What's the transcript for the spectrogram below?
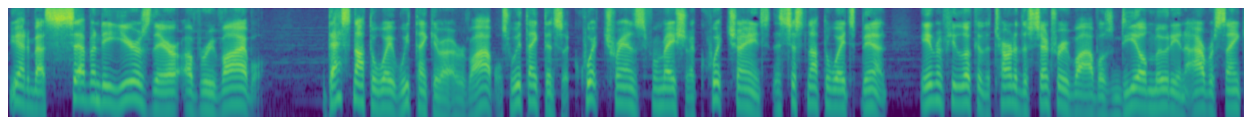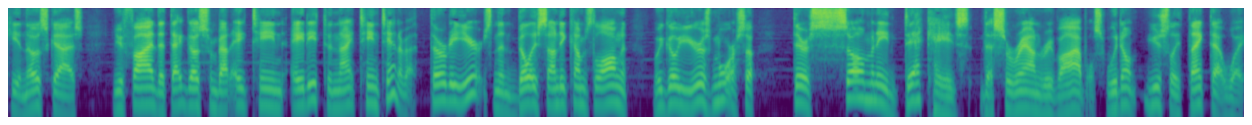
you had about 70 years there of revival. That's not the way we think about revivals. We think that's a quick transformation, a quick change. That's just not the way it's been. Even if you look at the turn of the century revivals, D.L. Moody and Ira Sankey and those guys, you find that that goes from about 1880 to 1910, about 30 years. And then Billy Sunday comes along and we go years more. So there's so many decades that surround revivals. We don't usually think that way.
